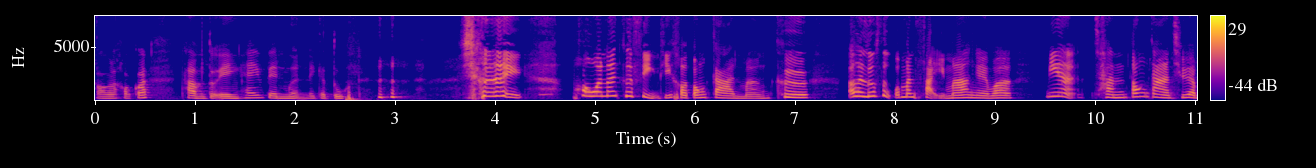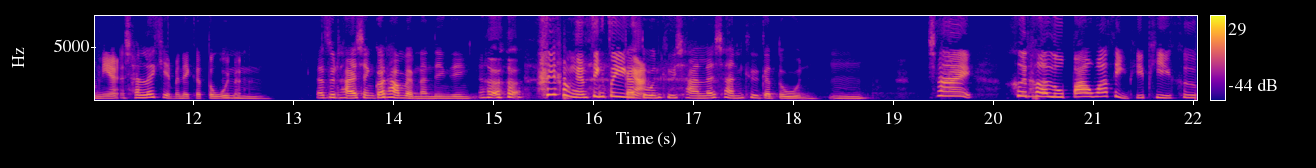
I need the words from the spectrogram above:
เขาแล้วเขาก็ทำตัวเองให้เป็นเหมือนในการ์ตูน ใช่ เพราะว่านั่นคือสิ่งที่เขาต้องการมั้ง คืออะไรรู้สึกว่ามันใสมากไงว่า เนี่ย ฉันต้องการชีวิตแบบเนี้ย ฉันเลยเขียนมาในการ์ตูนอะอืมแล้วสุดท้ายฉันก็ทำแบบนั้นจริงให้ทำงั้นจริงๆๆการ์อะตูนคือฉันและฉันคือการ์ตูน อืม ใช่ คือเธอรู้ป้ะว่าสิ่งที่ peak คือ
